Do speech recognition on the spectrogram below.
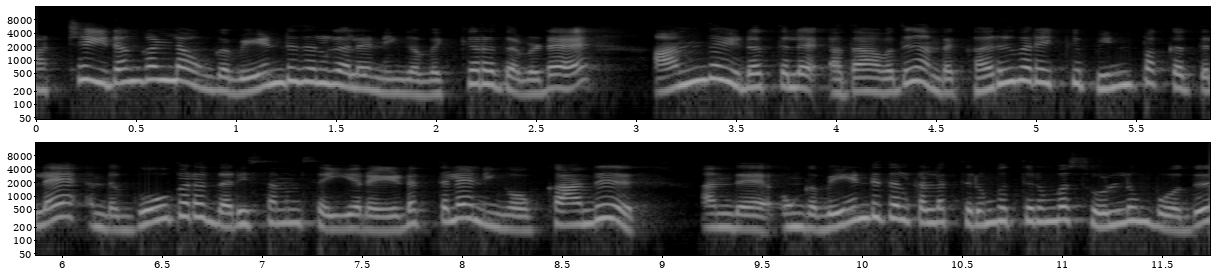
மற்ற இடங்களில் உங்கள் வேண்டுதல்களை நீங்கள் வைக்கிறத விட அந்த இடத்துல அதாவது அந்த கருவறைக்கு பின்பக்கத்தில் அந்த கோபுர தரிசனம் செய்கிற இடத்துல நீங்கள் உட்காந்து அந்த உங்கள் வேண்டுதல்களை திரும்ப திரும்ப சொல்லும்போது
